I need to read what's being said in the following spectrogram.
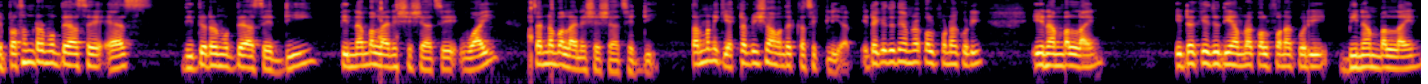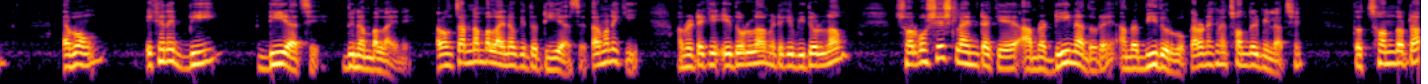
এই প্রথমটার মধ্যে আছে এস দ্বিতীয়টার মধ্যে আছে ডি তিন নাম্বার লাইনের শেষে আছে ওয়াই চার নাম্বার লাইনের শেষে আছে ডি তার মানে কি, একটা বিষয় আমাদের কাছে ক্লিয়ার এটাকে যদি আমরা কল্পনা করি এ নাম্বার লাইন এটাকে যদি আমরা কল্পনা করি বি নাম্বার লাইন এবং এখানে বি ডি আছে দুই নাম্বার লাইনে। এবং চার নাম্বার লাইনেও কিন্তু ডি আছে। তার মানে কি? আমরা এটাকে এ ধরলাম, এটাকে বি ধরলাম। সর্বশেষ লাইনটাকে আমরা ডি না ধরে আমরা বি ধরবো, কারণ এখানে ছন্দের মিল আছে। তো ছন্দটা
